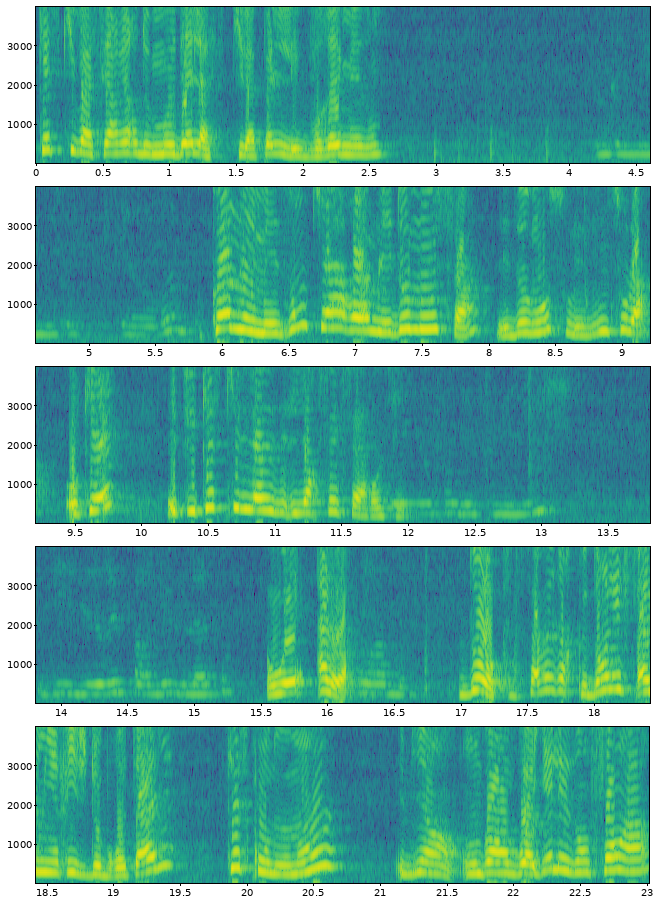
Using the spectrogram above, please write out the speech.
Qu'est-ce qui va servir de modèle à ce qu'il appelle les vraies maisons? Comme les maisons qui à Rome. Comme les maisons qu'il y a à Rome, les domos, hein, les domos ou les insula. Ok? Et puis qu'est-ce qu'il leur fait faire aussi Les enfants des plus riches désiraient parler le latin Oui, alors, donc, ça veut dire que dans les familles riches de Bretagne, qu'est-ce qu'on demande? Eh bien, on va envoyer les enfants à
